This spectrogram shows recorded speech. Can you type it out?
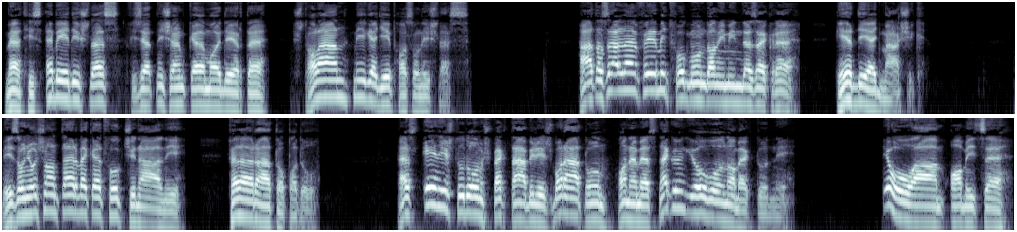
mert hisz ebéd is lesz, fizetni sem kell majd érte, s talán még egyéb haszon is lesz. Hát az ellenfél mit fog mondani mindezekre? Kérdi egy másik. Bizonyosan terveket fog csinálni. Felel rá tapadó. Ezt én is tudom, spektábilis barátom, hanem ezt nekünk jó volna megtudni. Jó ám, Amice,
